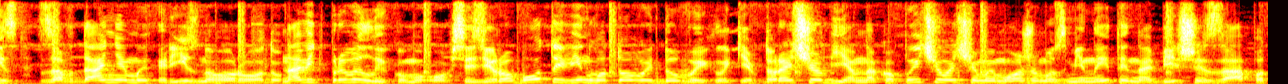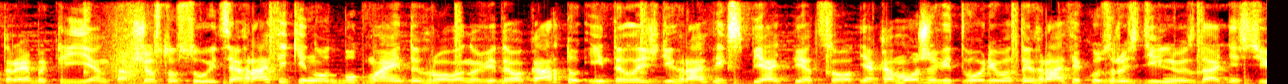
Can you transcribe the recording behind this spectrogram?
із завданнями різного роду. Навіть при великому обсязі роботи він готовий до викликів. До речі, об'єм накопичувача ми можемо змінити на більший за потреби клієнта. Що стосується графіки, ноутбук має інтегровану відеокарту Intel HD Graphics 5500, яка може відтворювати графіку з роздільною здатністю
